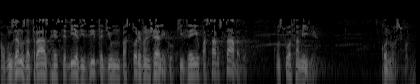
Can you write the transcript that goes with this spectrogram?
alguns anos atrás, recebi a visita de um pastor evangélico que veio passar o sábado com sua família conosco.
